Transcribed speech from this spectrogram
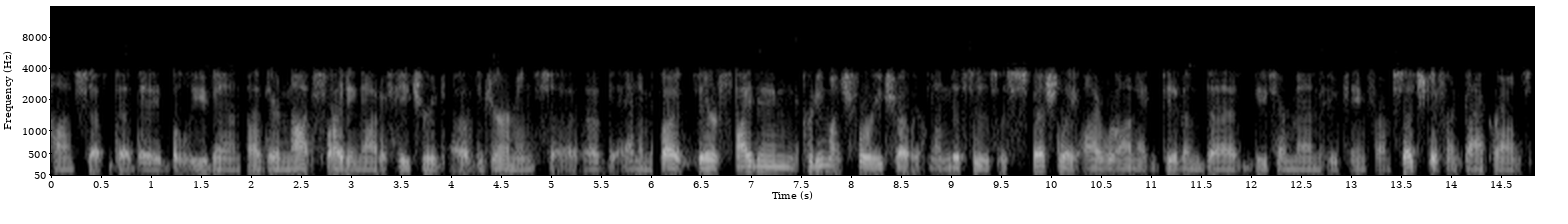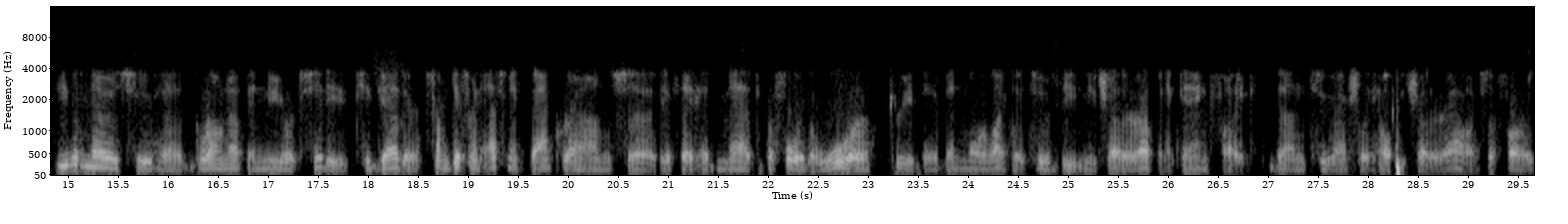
concept that they believe in. Uh, they're not fighting out of hatred of the Germans, uh, of the enemy, but they're fighting pretty much for each other. And this is especially ironic given that these are men who came from such different backgrounds, even those who had grown up in New York City together from different ethnic backgrounds. Uh, if they had met before the war, street, they have been more likely to have beaten each other up in a gang fight than to actually help each other out. So far as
